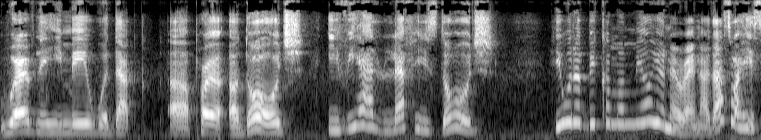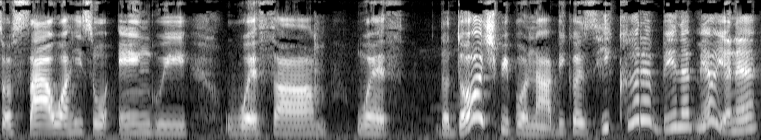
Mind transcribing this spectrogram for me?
revenue he made with that uh, per, a Doge, if he had left his Doge, he would have become a millionaire right now. That's why he's so sour. He's so angry with um with the Doge people now because he could have been a millionaire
